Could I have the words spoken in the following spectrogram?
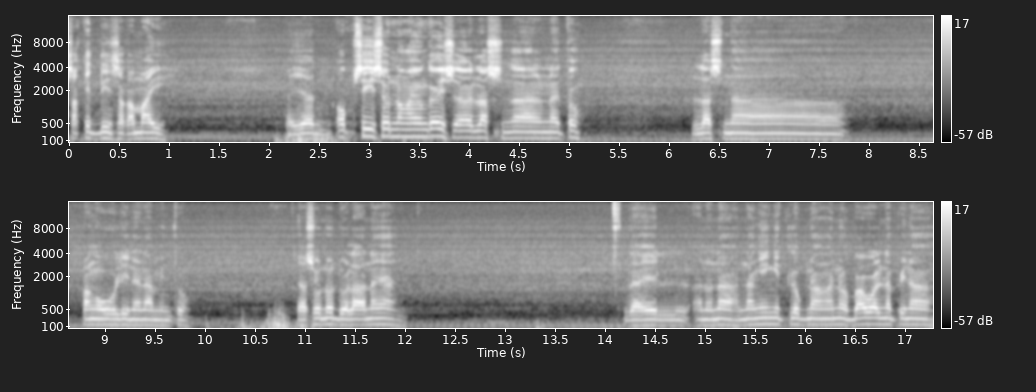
sakit din sa kamay. Ayan. Off season na ngayon guys. Ah, last na na ito. Last na panguhuli na namin to. Sa sunod wala na yan. Dahil ano na nangingitlog ng ano bawal na pina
